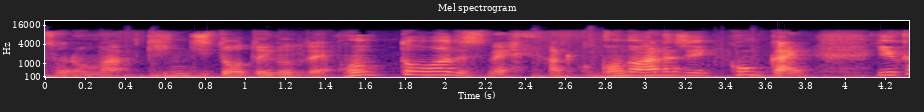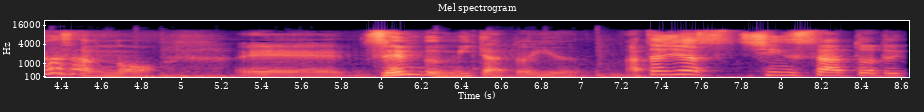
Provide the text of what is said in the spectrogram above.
そのまあ金字塔ということで本当はですね あのこの話今回ゆかさんの、えー全部見たという私は新スター・トレッ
